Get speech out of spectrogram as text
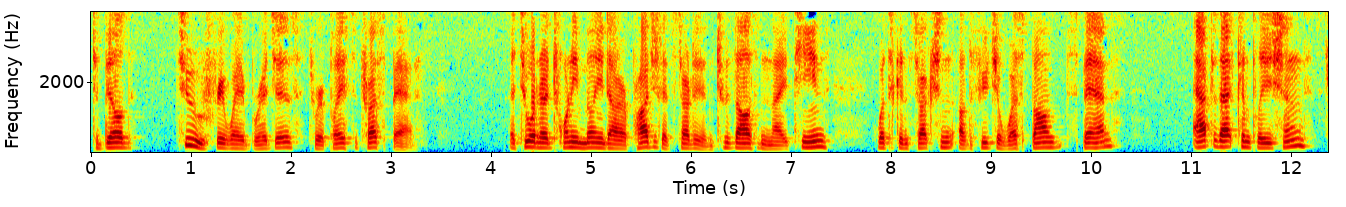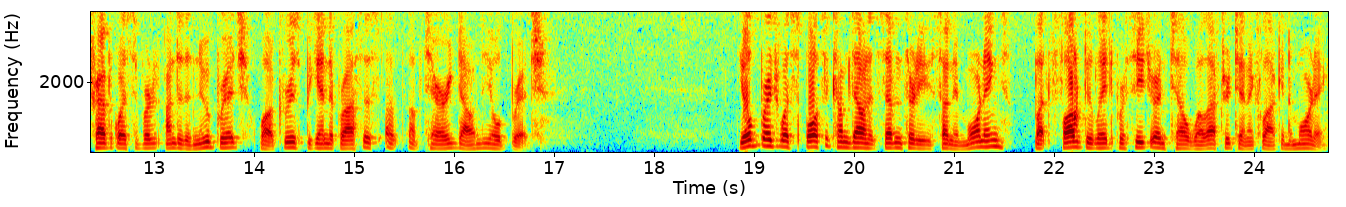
to build two freeway bridges to replace the truss span a $220 million project that started in 2019 with the construction of the future westbound span. After that completion, traffic was diverted under the new bridge while crews began the process of, of tearing down the old bridge. The old bridge was supposed to come down at 7:30 Sunday morning, but fog delayed the procedure until well after 10 o'clock in the morning.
